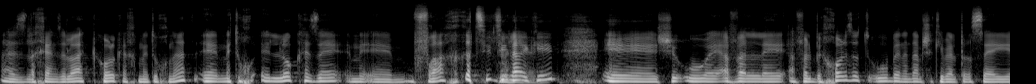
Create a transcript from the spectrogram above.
אז לכן זה לא היה כל כך מתוכנת, אה, מתוכ... אה, לא כזה אה, מופרך רציתי להגיד, שהוא, אבל, אבל בכל זאת הוא בן אדם שקיבל פרסי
